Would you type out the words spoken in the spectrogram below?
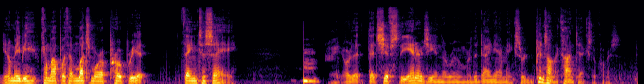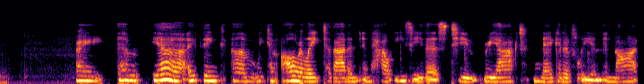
you know maybe come up with a much more appropriate thing to say. Mm-hmm. Right? Or that, that shifts the energy in the room or the dynamics, or depends on the context, of course. Right. Um, yeah, I think um, we can all relate to that and, and how easy it is to react negatively and, and not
